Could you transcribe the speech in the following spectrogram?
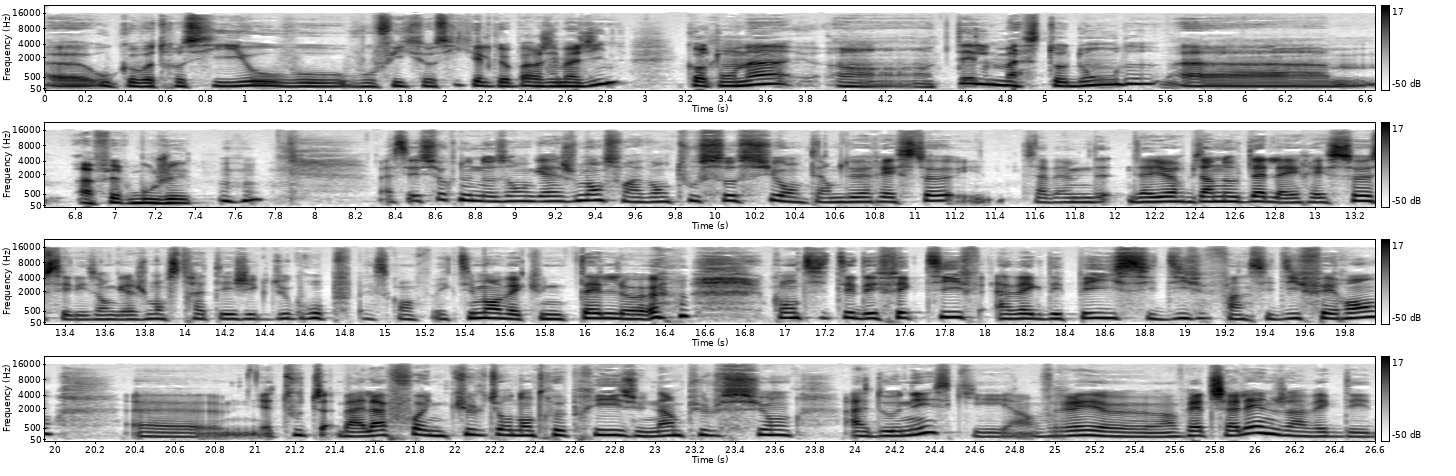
euh, ou que votre CEO vous, fixe aussi quelque part, j'imagine, quand on a un, tel mastodonte à, faire bouger? Mmh. Bah, c'est sûr que nos engagements sont avant tout sociaux en termes de RSE. Ça va d'ailleurs bien au-delà de la RSE, c'est les engagements stratégiques du groupe. Parce qu'effectivement, avec une telle euh, quantité d'effectifs, avec des pays si, différents, euh, il y a tout, bah, à la fois une culture d'entreprise, une impulsion à donner, ce qui est un vrai, euh, un vrai challenge hein, avec des,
